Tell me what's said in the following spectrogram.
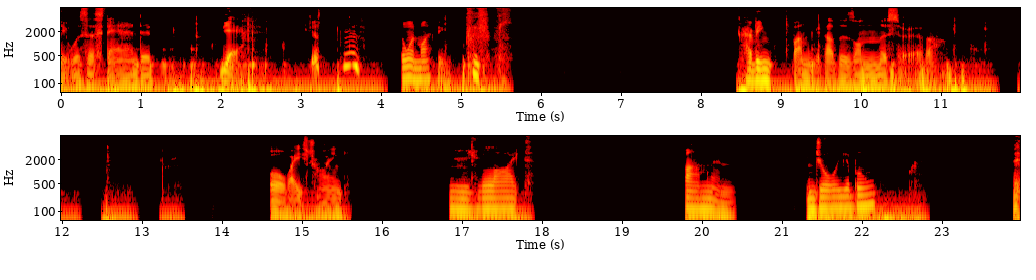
It was a standard. Yeah, just mm, doing my thing. Having fun with others on the server. Always trying light, fun, and enjoyable.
